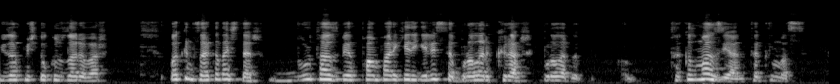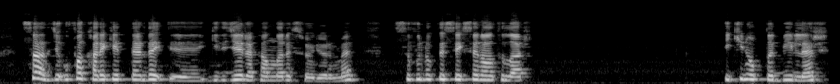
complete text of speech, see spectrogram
169'ları var. Bakınız arkadaşlar bu tarz bir pump hareketi gelirse buraları kırar. Buralarda takılmaz yani takılmaz. Sadece ufak hareketlerde e, gideceği rakamları söylüyorum ben. 0.86'lar 2.1'ler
